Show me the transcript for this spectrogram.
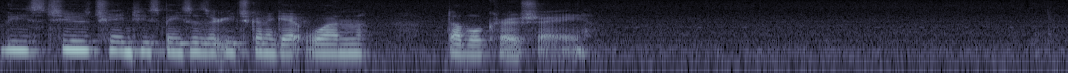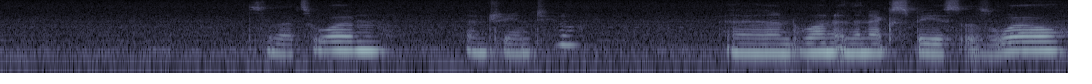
these two chain two spaces are each going to get one double crochet. So that's one and chain two and one in the next space as well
